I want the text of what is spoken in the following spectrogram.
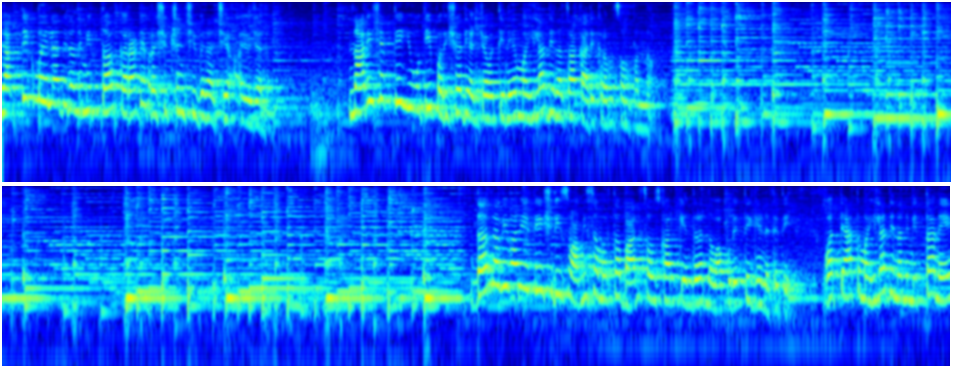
जागतिक महिला दिनानिमित्त कराटे प्रशिक्षण शिबिराचे आयोजन. नारी शक्ती युवती परिषद यांच्या वतीने महिला दिनाचा कार्यक्रम संपन्न. दर रविवारी येथे श्री स्वामी समर्थ बाल संस्कार केंद्र नवापूर येथे घेण्यात येते व त्यात महिला दिनानिमित्ताने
